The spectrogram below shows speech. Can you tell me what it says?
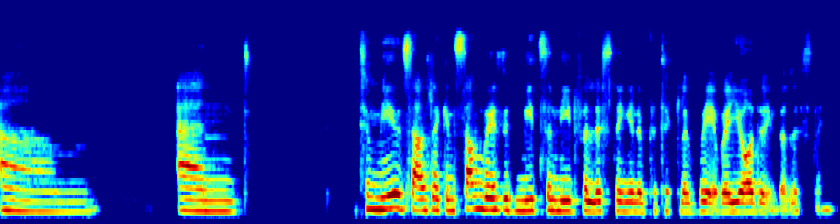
Um, and to me, it sounds like in some ways it meets a need for listening in a particular way where you're doing the listening.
